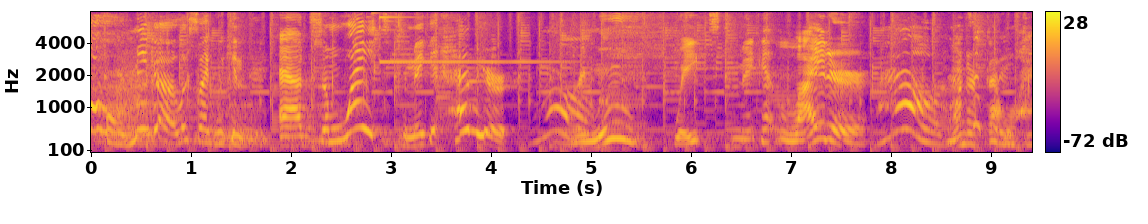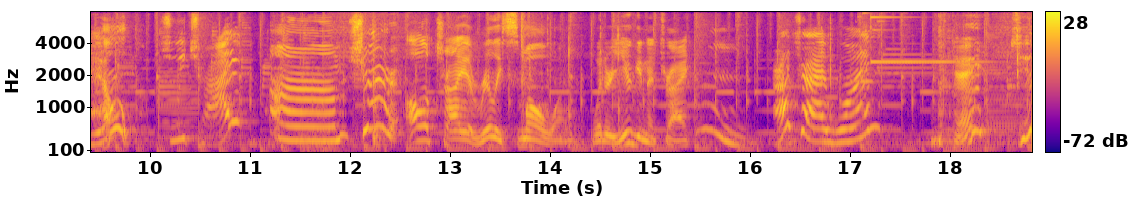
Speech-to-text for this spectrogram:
Oh, Meekah, looks like we can add some weight to make it heavier. Whoa. Remove weights to make it lighter. Wow. I wonder that's if that will idea. help. Should we try? Um, sure. I'll try a really small one. What are you gonna try? Hmm. I'll try one, Okay. two.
